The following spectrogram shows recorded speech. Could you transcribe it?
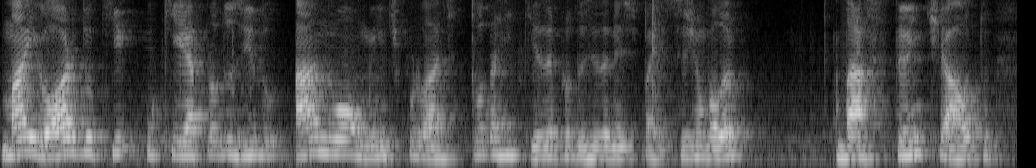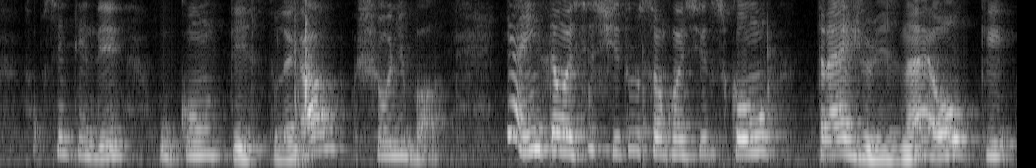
maior do que o que é produzido anualmente por lá, de toda a riqueza produzida nesse país. Ou seja, um valor bastante alto, só para você entender o contexto. Legal? Show de bola. E aí, então, esses títulos são conhecidos como treasuries, né? Ou que,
